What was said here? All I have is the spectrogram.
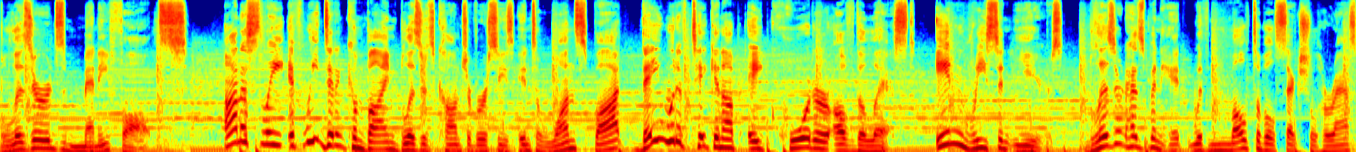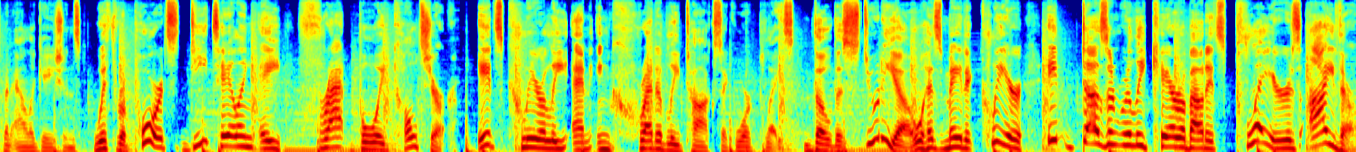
Blizzard's Many Faults Honestly, if we didn't combine Blizzard's controversies into one spot, they would have taken up a quarter of the list. In recent years, Blizzard has been hit with multiple sexual harassment allegations, with reports detailing a frat boy culture. It's clearly an incredibly toxic workplace, though the studio has made it clear it doesn't really care about its players either.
